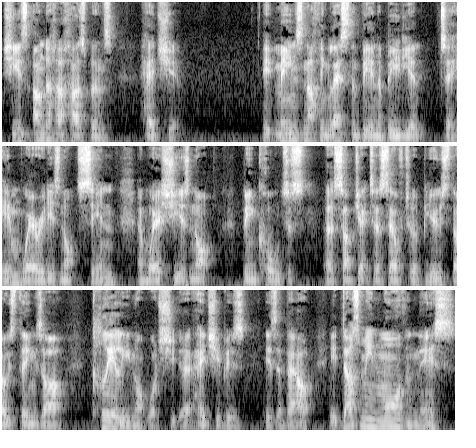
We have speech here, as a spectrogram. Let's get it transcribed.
She is under her husband's headship. It means nothing less than being obedient to him where it is not sin and where she is not being called to uh, subject herself to abuse. Those things are clearly not what she, uh, headship is, is about. It does mean more than this.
